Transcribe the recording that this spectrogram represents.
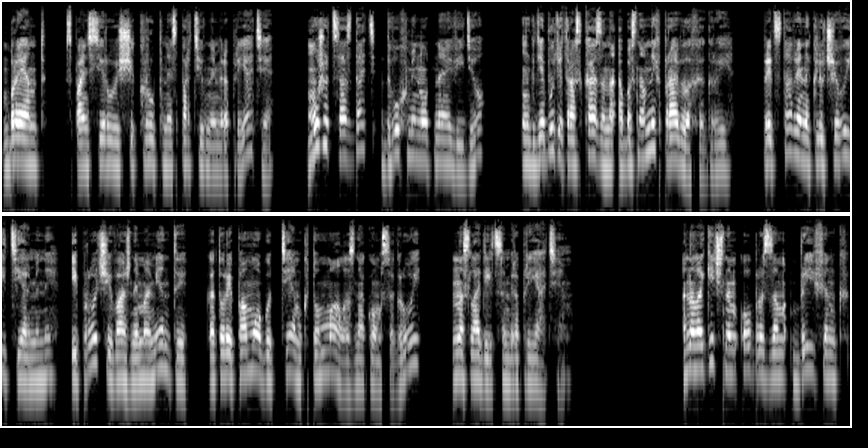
Бренд, спонсирующий крупное спортивное мероприятие, может создать двухминутное видео, где будет рассказано об основных правилах игры, представлены ключевые термины и прочие важные моменты, которые помогут тем, кто мало знаком с игрой, насладиться мероприятием. Аналогичным образом брифинг,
